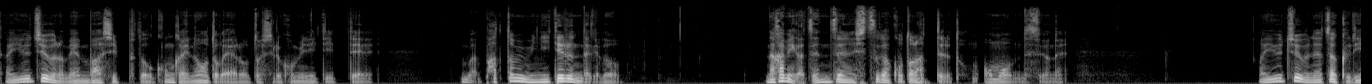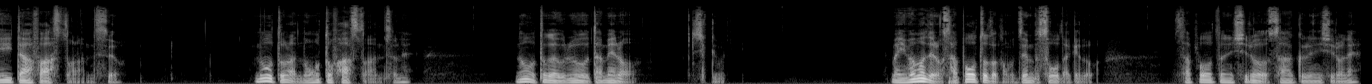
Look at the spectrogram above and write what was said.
だから YouTube のメンバーシップと今回ノートがやろうとしてるコミュニティって、まあ、パッと見似てるんだけど、中身が全然質が異なってると思うんですよね。YouTube のやつはクリエイターファーストなんですよ。ノートはノートファーストなんですよね。ノートが潤うための仕組み。まあ今までのサポートとかも全部そうだけど、サポートにしろ、サークルにしろね、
